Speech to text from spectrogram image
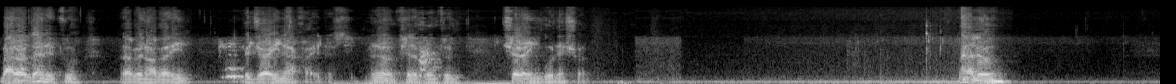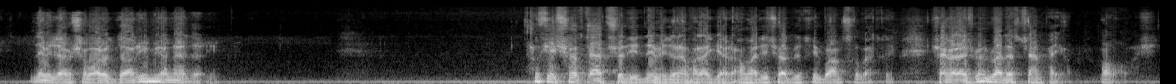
برادرتون و بنابراین به جایی نخواهید رسید. تلفنتون چرا این گونه شد. الو؟ نمی‌دونم شما رو داریم یا نداریم. اوکی شاید قطع شدید نمی‌دونم. حالا اگر آمدید شاید بتونیم با هم صحبت کنیم. شنگ بعد از چند پیام. با ما باشید.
